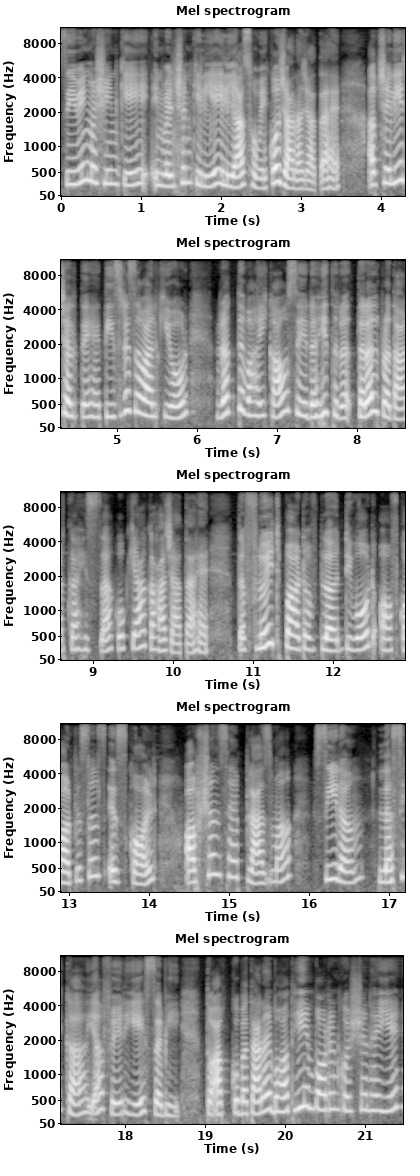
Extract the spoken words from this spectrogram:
सीविंग मशीन के इन्वेंशन के लिए इलियास होवे को जाना जाता है। अब चलिए चलते हैं तीसरे सवाल की ओर। रक्त वाहिकाओं से रहित तरल पदार्थ का हिस्सा को क्या कहा जाता है? The fluid part of blood devoid of corpuscles is called options है प्लाज्मा सीरम लसिका या फिर ये सभी। तो आपको बताना है, बहुत ही इंपॉर्टेंट क्वेश्चन है ये।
